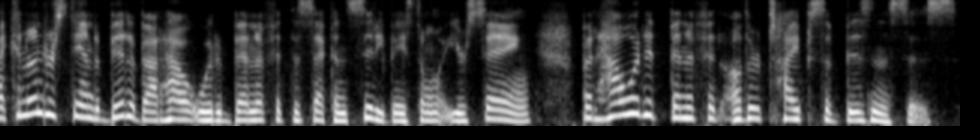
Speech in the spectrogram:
I can understand a bit about how it would benefit the second city based on what you're saying, but how would it benefit other types of businesses?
